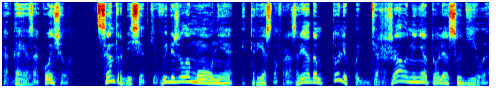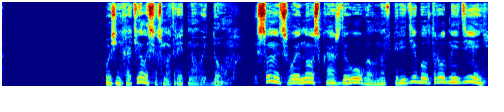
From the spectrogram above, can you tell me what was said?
Когда я закончил, в центр беседки выбежала молния и, треснув разрядом, то ли поддержала меня, то ли осудила. Очень хотелось осмотреть новый дом и сунуть свой нос в каждый угол, но впереди был трудный день,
